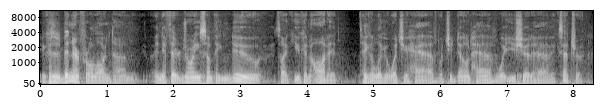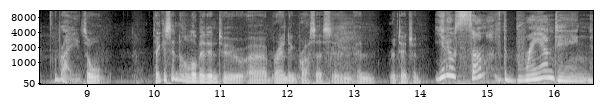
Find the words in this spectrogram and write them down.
because they've been there for a long time. And if they're joining something new, it's like you can audit, take a look at what you have, what you don't have, what you should have, etc. Right. So Take us in a little bit into uh, branding process and, and, retention. You know, some of the branding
